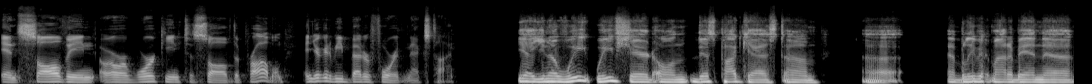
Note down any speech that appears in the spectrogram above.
in solving or working to solve the problem, and you're going to be better for it next time. Yeah, you know, we we've shared on this podcast. Um, uh, I believe it might have been uh,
